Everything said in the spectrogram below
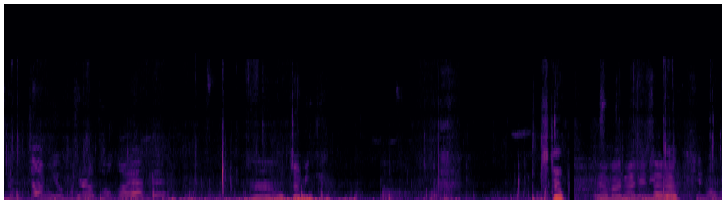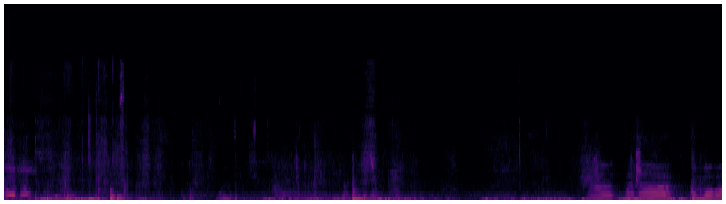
6.6km 더 가야 돼. 응, 5.2kg. Still. 야, 물 마실 우리 사람. 몇 킬로 걸었어? 자, 타나, 안 먹어?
